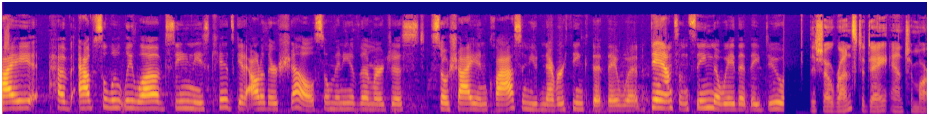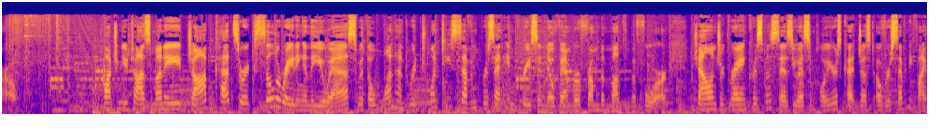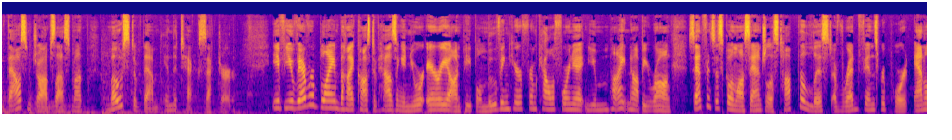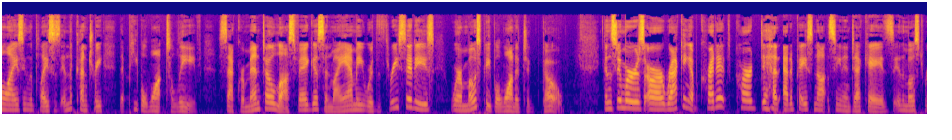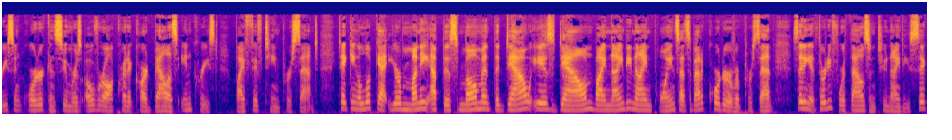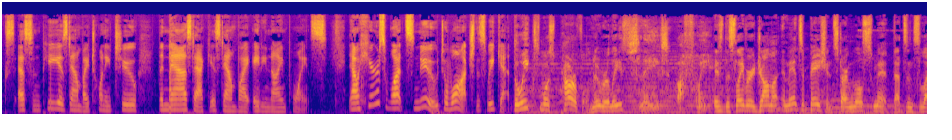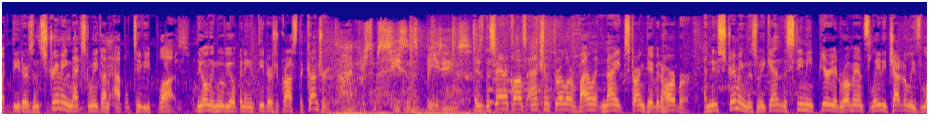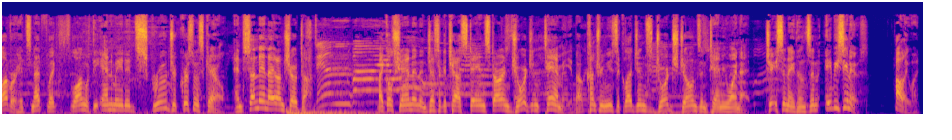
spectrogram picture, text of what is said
I have absolutely loved seeing these kids get out of their shell. So many of them are just so shy in class, and you'd never think that they would dance and sing the way that they do. The show runs today and tomorrow. Watching Utah's money, job cuts are accelerating in the U.S. with a 127% increase in November from the month before. Challenger Gray and Christmas says U.S. employers cut just over 75,000 jobs last month, most of them in the tech sector. If you've ever blamed the high cost of housing in your area on people moving here from California, you might not be wrong. San Francisco and Los Angeles top the list of Redfin's report analyzing the places in the country that people want to leave. Sacramento, Las Vegas, and Miami were the three cities where most people wanted to go. Consumers are racking up credit card debt at a pace not seen in decades. In the most recent quarter, consumers' overall credit card balance increased by 15%. Taking a look at your money at this moment, the Dow is down by 99 points. That's about a quarter of a percent, sitting at 34,296. S&P is down by 22. The Nasdaq is down by 89 points. Now, here's what's new to watch this weekend. The week's most powerful new release, Slaves Are Free, is the slavery drama Emancipation, starring Will Smith. That's in select theaters and streaming next week on Apple TV Plus. The only movie opening in theaters across the country. Time for some season's beatings. Is the Santa Claus action thriller Violent Night, starring David Harbour. And new streaming this weekend, the steamy period romance Lady Chatterley's Lover hits Netflix, along with the animated Scrooge: A Christmas Carol, and Sunday night on Showtime. Michael Shannon and Jessica Chastain star in George and Tammy about country music legends George Jones and Tammy Wynette. Jason Nathanson, ABC News, Hollywood.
